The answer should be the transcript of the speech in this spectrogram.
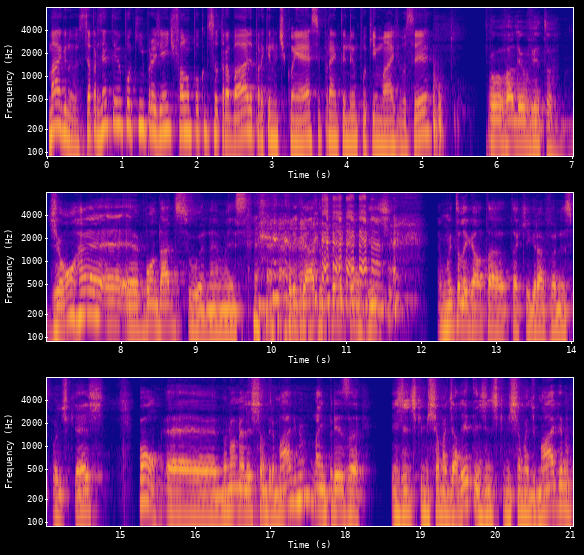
Magno, se apresenta aí um pouquinho pra gente, fala um pouco do seu trabalho, para quem não te conhece, para entender um pouquinho mais de você. Oh, valeu, Vitor. De honra é, é, é, bondade sua, né? Mas obrigado pelo convite. É muito legal estar tá, tá aqui gravando esse podcast. Bom, é, meu nome é Alexandre Magno. Na empresa tem gente que me chama de Ale, tem gente que me chama de Magno.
